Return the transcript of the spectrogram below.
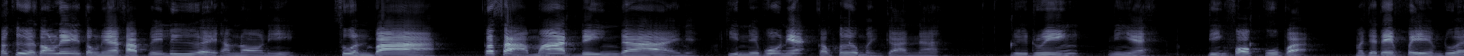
ก็คือต้องเล่นตรงเนี้ยครับเรื่อยๆทำนองนี้ ส่วนบาร์ก็สามารถดริงก์ได้เนี่ย กินในพวกเนี้ยก็เพิ่มเหมือนกันนะ หรือดริงก์นี่ไงดริงก์ฟอร์กรุ๊ปอะ มันจะได้เฟรมด้วย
